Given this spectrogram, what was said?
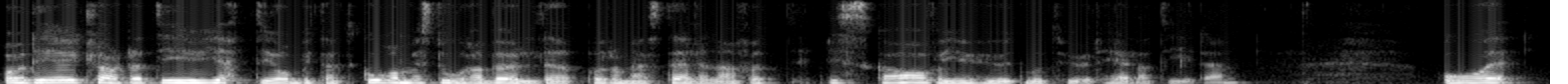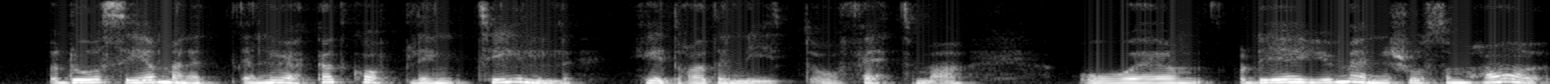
Och det är ju klart att det är ju jättejobbigt att gå med stora bölder på de här ställena för att det skaver ju hud mot hud hela tiden. Och då ser man ett, en ökad koppling till hydradenit och fetma. Och, ehm, och det är ju människor som har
